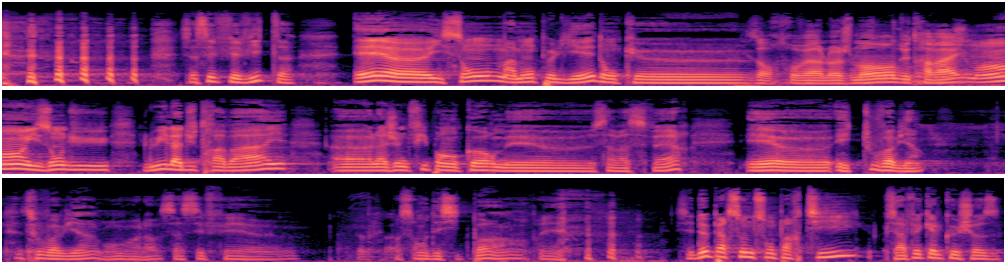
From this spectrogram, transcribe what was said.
ça s'est fait vite. Et euh, ils sont à Montpellier, donc euh, ils ont retrouvé un logement, du travail. Logement, ils ont du, lui il a du travail, euh, la jeune fille pas encore, mais ça va se faire. Et, et tout va bien, tout va bien. Bon voilà, ça s'est fait. ça on décide pas. Hein. Ces deux personnes sont parties, ça a fait quelque chose.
